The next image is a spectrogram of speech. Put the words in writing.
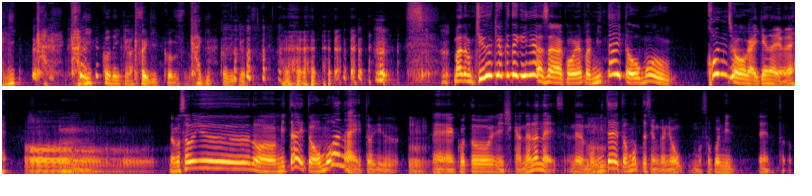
鍵っか鍵っこでいきます。鍵っ子ですね。鍵っこでいきます。まあでも究極的にはさこうやっぱ見たいと思う根性がいけないよね。ああ、でもそういうのを見たいと思わないという、うん。えーことにしかならないですよね。もう見たいと思った瞬間におもうそこに、ね、ト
